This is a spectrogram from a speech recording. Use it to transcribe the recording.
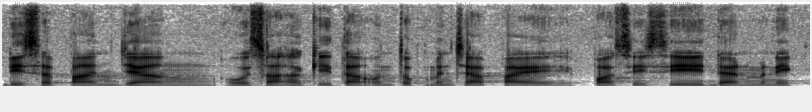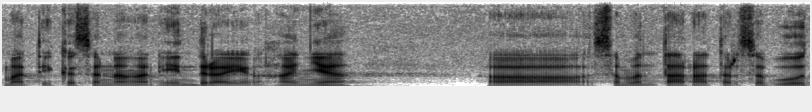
di sepanjang usaha kita untuk mencapai posisi dan menikmati kesenangan indera yang hanya uh, sementara tersebut.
